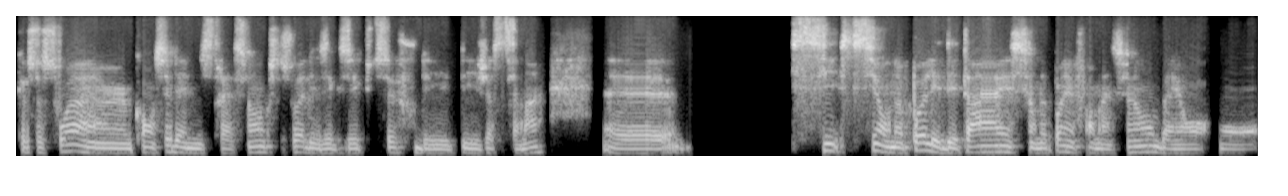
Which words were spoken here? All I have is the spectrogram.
que ce soit un conseil d'administration, que ce soit des exécutifs ou des, gestionnaires, euh, si, on n'a pas les détails, si on n'a pas l'information, ben on,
